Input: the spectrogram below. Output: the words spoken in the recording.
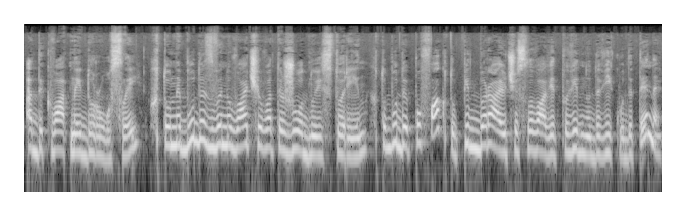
адекватний дорослий, хто не буде звинувачувати жодної сторін, хто буде по факту, підбираючи слова відповідно до віку дитини,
